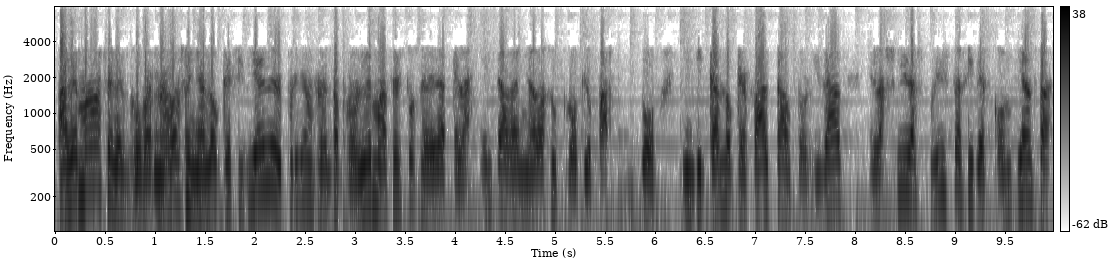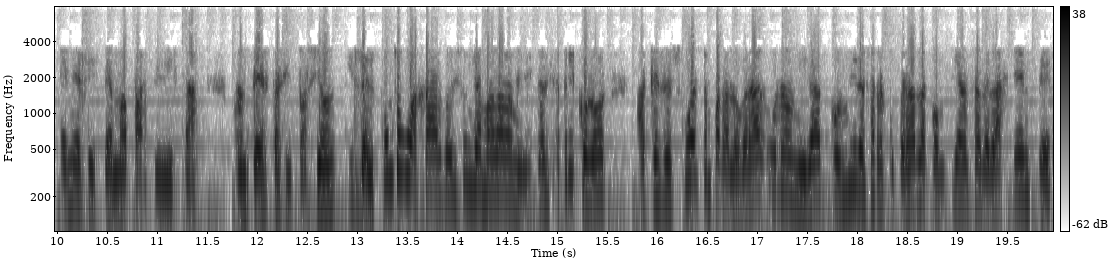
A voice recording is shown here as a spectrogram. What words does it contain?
Además, el exgobernador señaló que si bien el PRI enfrenta problemas, esto se debe a que la gente ha dañado a su propio partido, indicando que falta autoridad en las filas priistas y desconfianza en el sistema partidista. Ante esta situación. Y Delfonso Guajardo hizo un llamado a la militancia tricolor a que se esfuercen para lograr una unidad con miras a recuperar la confianza de la gente.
